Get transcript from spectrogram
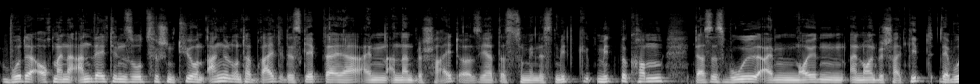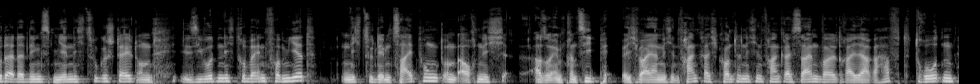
wurde auch meine Anwältin so zwischen Tür und Angel unterbreitet. Es gäbe da ja einen anderen Bescheid, oder sie hat das zumindest mit, mitbekommen, dass es wohl einen neuen, einen neuen Bescheid gibt. Der wurde allerdings mir nicht zugestellt und sie wurden nicht darüber informiert nicht zu dem Zeitpunkt und auch nicht, also im Prinzip, ich war ja nicht in Frankreich, konnte nicht in Frankreich sein, weil drei Jahre Haft drohten.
